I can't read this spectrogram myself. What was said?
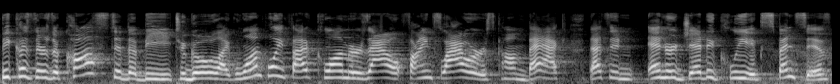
Because there's a cost to the bee to go like 1.5 kilometers out, find flowers, come back. That's energetically expensive.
